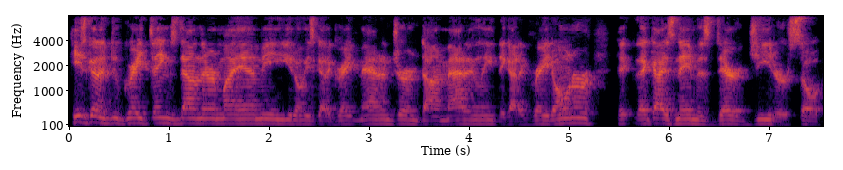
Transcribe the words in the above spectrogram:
he's going to do great things down there in Miami. You know, he's got a great manager and Don Mattingly. They got a great owner. That guy's name is Derek Jeter. So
